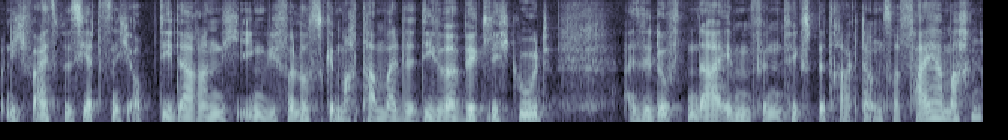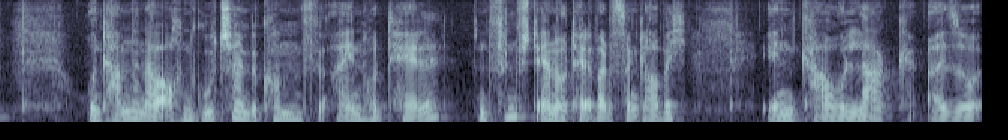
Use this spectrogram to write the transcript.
und ich weiß bis jetzt nicht, ob die daran nicht irgendwie Verlust gemacht haben, weil der Deal war wirklich gut. Also wir durften da eben für einen Fixbetrag da unsere Feier machen und haben dann aber auch einen Gutschein bekommen für ein Hotel, ein Fünf-Sterne-Hotel war das dann, glaube ich, in Khao Lak, also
